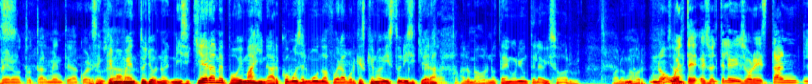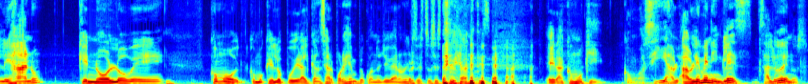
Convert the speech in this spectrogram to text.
Pero totalmente de acuerdo. Es en qué momento yo ni siquiera me puedo imaginar cómo es el mundo afuera porque es que no he visto ni siquiera, a lo mejor no tengo ni un televisor. O a lo mejor... No, o, el eso el televisor es tan lejano que no lo ve como, como que lo pudiera alcanzar, por ejemplo, cuando llegaron estos estudiantes, era como que, como así? Hábleme en inglés, salúdenos.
